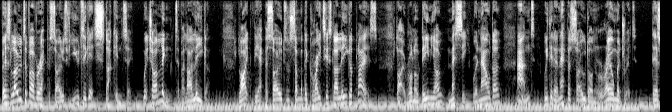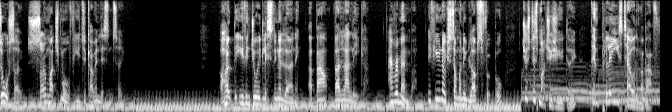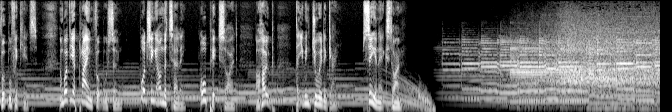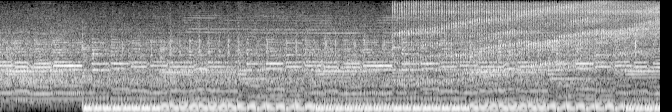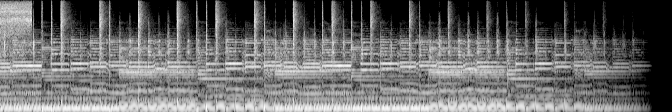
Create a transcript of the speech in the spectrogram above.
There's loads of other episodes for you to get stuck into, which are linked to the La Liga, like the episodes on some of the greatest La Liga players, like Ronaldinho, Messi, Ronaldo, and we did an episode on Real Madrid. There's also so much more for you to go and listen to. I hope that you've enjoyed listening and learning about the La Liga. And remember, if you know someone who loves football just as much as you do, then please tell them about Football for Kids. And whether you're playing football soon, watching it on the telly, or pitch side, I hope that you enjoy the game. See you next time.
